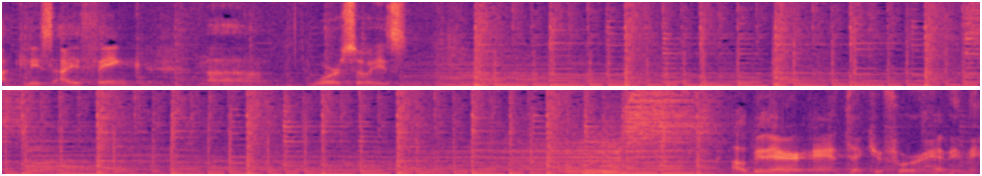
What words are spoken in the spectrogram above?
at least I think, uh, Warsaw is. I'll be there and thank you for having me.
